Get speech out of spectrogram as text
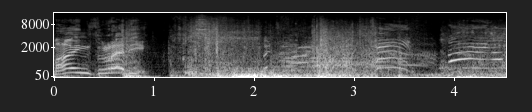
Mine's ready. Team! Firing on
